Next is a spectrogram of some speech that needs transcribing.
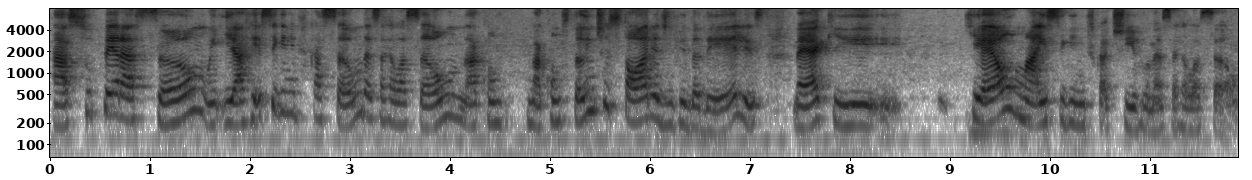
a superação e a ressignificação dessa relação na, na constante história de vida deles, né, que, que é o mais significativo nessa relação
